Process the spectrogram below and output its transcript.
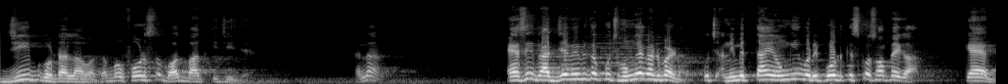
जीप घोटाला हुआ था, वो फोर्स तो बहुत बात की चीज़ है है ना? ऐसे राज्य में भी तो कुछ होंगे गड़बड़, कुछ अनियमितताएँ होंगी, वो रिपोर्ट किसको सौंपेगा? कैग,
